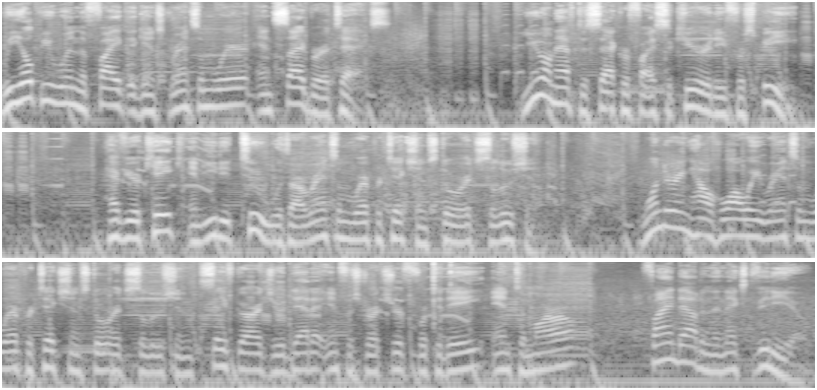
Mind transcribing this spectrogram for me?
We help you win the fight against ransomware and cyber attacks. You don't have to sacrifice security for speed. Have your cake and eat it too with our ransomware protection storage solution. Wondering how Huawei Ransomware Protection Storage Solution safeguards your data infrastructure for today and tomorrow? Find out in the next video.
